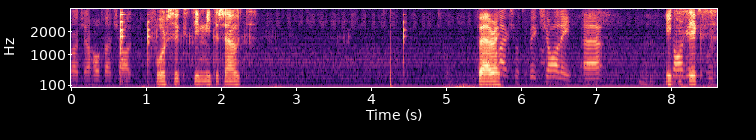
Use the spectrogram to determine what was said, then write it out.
Roger, hold that Charlie. 460 meters out. Bearing. Actual to Big Charlie. Uh, 86.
